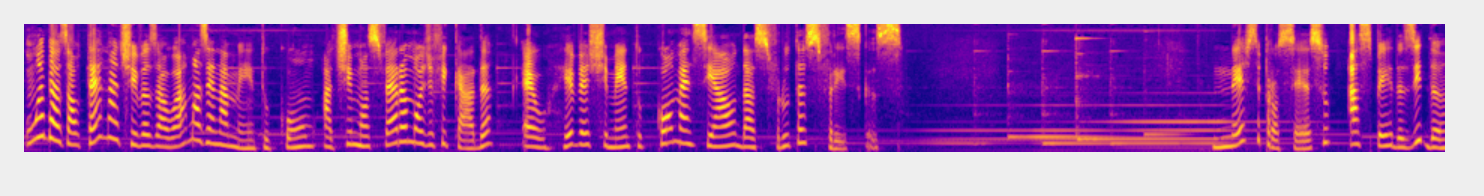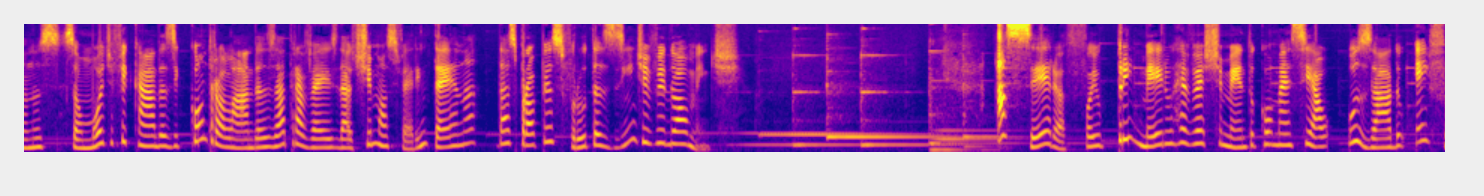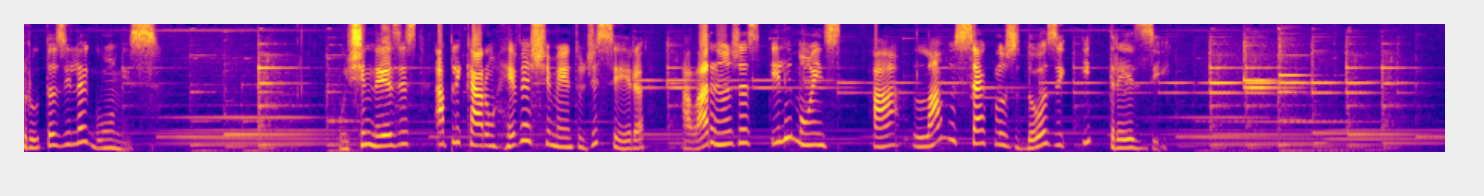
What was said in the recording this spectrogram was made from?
Uma das alternativas ao armazenamento com atmosfera modificada é o revestimento comercial das frutas frescas. Neste processo, as perdas e danos são modificadas e controladas através da atmosfera interna das próprias frutas individualmente. A cera foi o primeiro revestimento comercial usado em frutas e legumes. Os chineses aplicaram revestimento de cera a laranjas e limões a, lá nos séculos 12 e 13.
